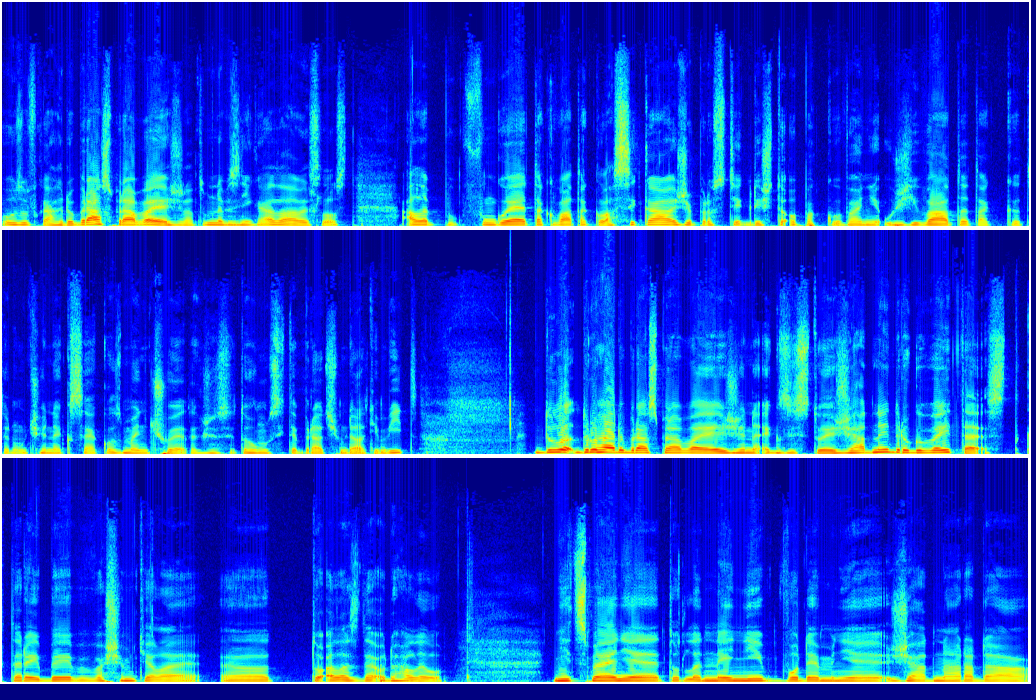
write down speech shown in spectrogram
v úzovkách dobrá zpráva je, že na tom nevzniká závislost, ale funguje taková ta klasika, že prostě když to opakovaně užíváte, tak ten účinek se jako zmenšuje, takže si toho musíte brát čím dál tím víc. Druhá dobrá zpráva je, že neexistuje žádný drogový test, který by ve vašem těle uh, to LSD odhalil. Nicméně tohle není ode mě žádná rada,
